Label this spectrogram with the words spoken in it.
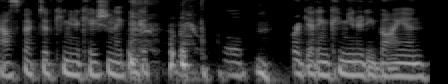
aspect of communication, I think it's for getting community buy-in.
